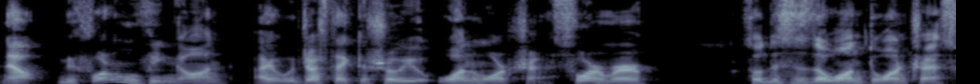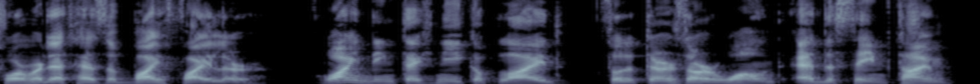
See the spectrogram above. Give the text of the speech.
Now, before moving on, I would just like to show you one more transformer. So this is a one-to-one -one transformer that has a bifilar winding technique applied, so the turns are wound at the same time,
